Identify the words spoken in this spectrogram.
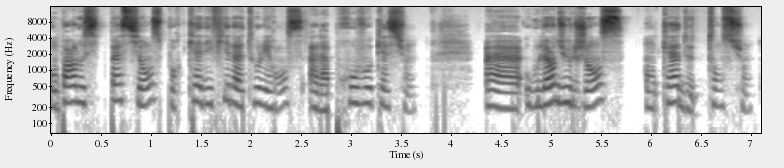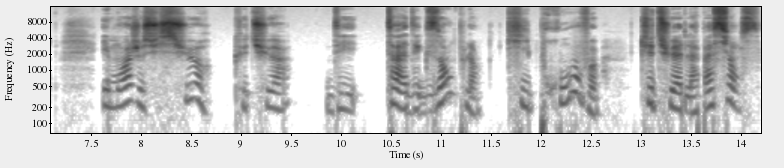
On parle aussi de patience pour qualifier la tolérance à la provocation ou l'indulgence en cas de tension. Et moi, je suis sûre que tu as des tas d'exemples qui prouvent que tu as de la patience.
